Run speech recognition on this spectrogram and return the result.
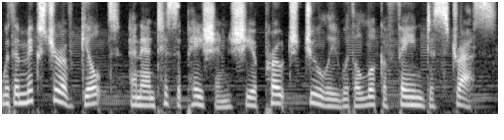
With a mixture of guilt and anticipation, she approached Julie with a look of feigned distress,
